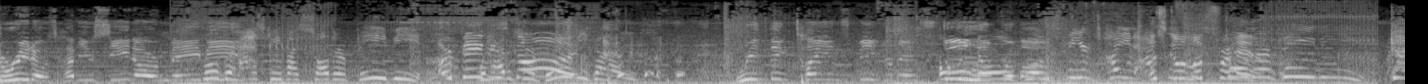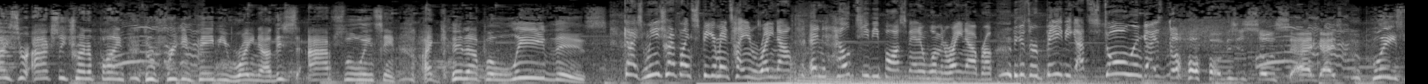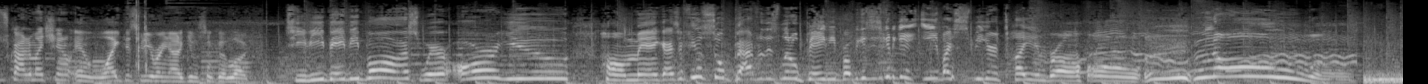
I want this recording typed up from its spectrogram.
Doritos, have you seen our Bro, they're asking if I saw their baby. Our What baby's happened to your baby, gone! guys? We think Titan Speakerman stole Oh no, it from bro, us! Spear Titan Let's go look for him. their baby. Guys, they're actually trying to find their freaking baby right now. This is absolutely insane. I cannot believe this. Guys, we need to try to find Speakerman Titan right now and help TV boss man and woman right now, bro, because their baby got stolen, guys. Oh, this is so sad, guys. Please subscribe to my channel and like this video right now to give us some good luck. TV baby boss, where are you? Oh man, guys, I feel so bad for this little baby, bro, because he's gonna get eaten by Speaker Titan, bro. No!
